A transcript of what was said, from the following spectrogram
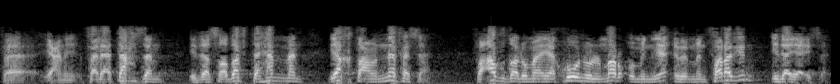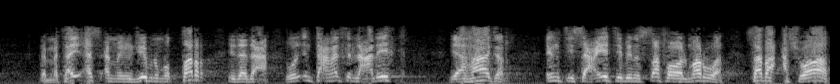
فيعني فلا تحزن. إذا صادفت هما يقطع النفس. فأفضل ما يكون المرء من من فرج اذا يئس لما تيأس أما يجيب المضطر إذا دعا. يقول أنت عملت اللي عليك. يا هاجر انت سعيتي بين الصفا والمروة سبع أشواط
